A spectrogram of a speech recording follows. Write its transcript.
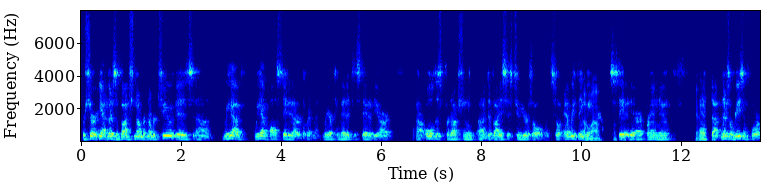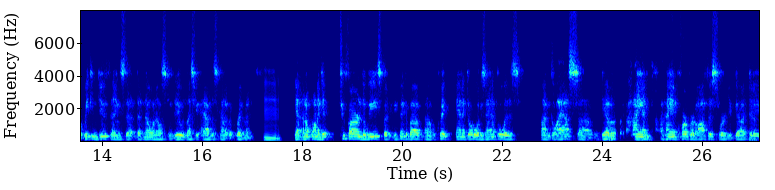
For sure, yeah. There's a bunch. Number number two is uh, we have we have all state of the art equipment. We are committed to state of the art. Our oldest production uh, device is two years old, so everything oh, we wow. have state of the art, brand new. Yeah. And uh, there's a reason for it. We can do things that that no one else can do unless you have this kind of equipment. Mm yeah, I don't want to get too far into the weeds, but if you think about um, a quick anecdotal example is on glass. Um, if you have a high-end, a high-end corporate office where you've got Yeah.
